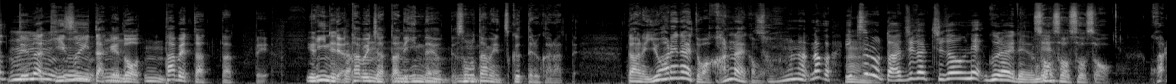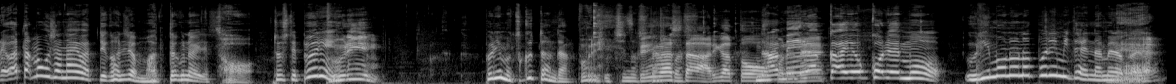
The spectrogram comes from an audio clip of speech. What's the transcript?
うっていうのは気づいたけど、食べちゃったって。いいんだよ。食べちゃったでいいんだよって、そのために作ってるからって。だから、ね、言われないと分かんないかも。そそうなんなんかいつもと味が違うねぐらいだよね、うそうそうそうこれは卵じゃないわっていう感じでは全くないです。そう。そしてプリン。プリン。プリンも作ったんだ。プリンうちの作りスタッフは。ました。ありがとう。滑らこかよこれもう売り物のプリンみたいに滑らかよ、れね。ね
